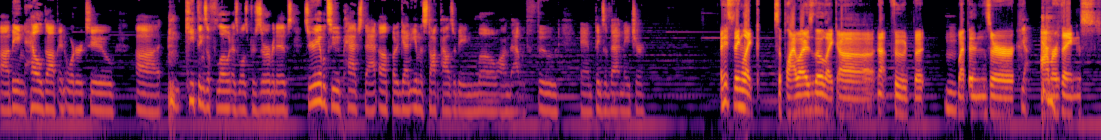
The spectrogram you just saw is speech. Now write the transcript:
uh, being held up in order to uh, keep things afloat as well as preservatives. So you're able to patch that up, but again, even the stockpiles are being low on that with food and things of that nature. Anything like supply wise though, like uh, not food but Mhm. weapons or Yeah. armor things.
